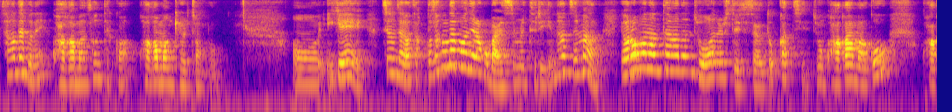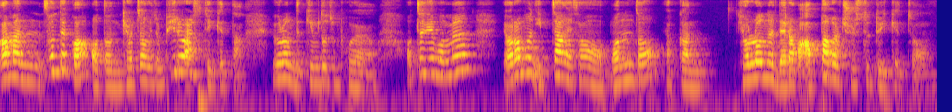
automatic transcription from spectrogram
상대분의 과감한 선택과 과감한 결정으로. 어, 이게 지금 제가 자꾸 상대분이라고 말씀을 드리긴 하지만 여러분한테 하는 조언일 수도 있어요. 똑같이. 좀 과감하고 과감한 선택과 어떤 결정이 좀 필요할 수도 있겠다. 이런 느낌도 좀 보여요. 어떻게 보면 여러분 입장에서 먼저 약간 결론을 내라고 압박을 줄 수도 있겠죠.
